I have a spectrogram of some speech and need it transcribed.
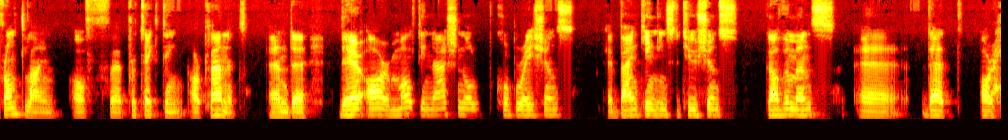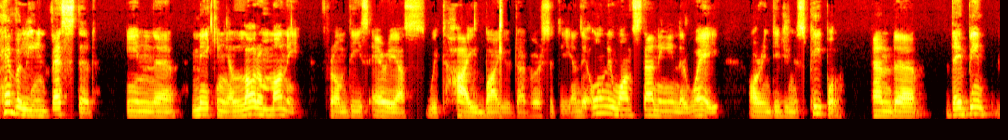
front line of uh, protecting our planet. And uh, there are multinational corporations, uh, banking institutions, governments uh, that are heavily invested in making a lot of money from these areas with high biodiversity. And the only ones standing in their way are indigenous people. And uh, they've been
